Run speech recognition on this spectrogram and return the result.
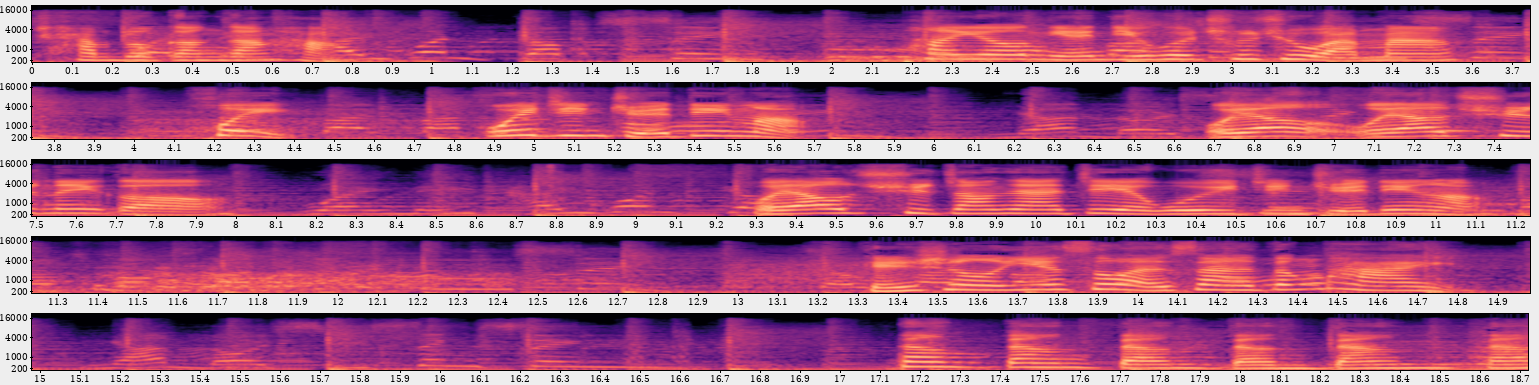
差不多刚刚好。胖优年底会出去玩吗？会，我已经决定了，我要我要去那个，我要去张家界，我已经决定了。感谢我夜色晚上的灯牌。当当当当当当。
